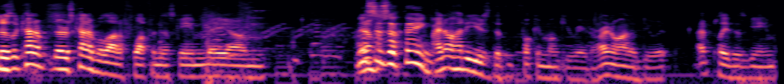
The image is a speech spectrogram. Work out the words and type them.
There's a kind of there's kind of a lot of fluff in this game. They um This is a thing. I know how to use the fucking monkey radar. I know how to do it. I've played this game.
